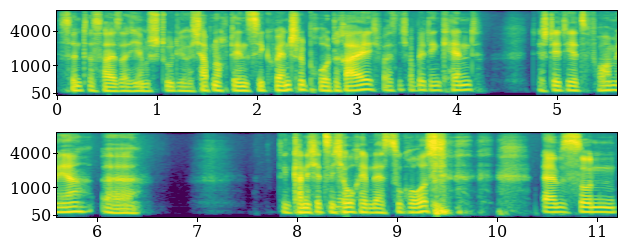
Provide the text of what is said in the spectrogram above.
Synthesizer hier im Studio. Ich habe noch den Sequential Pro 3. Ich weiß nicht, ob ihr den kennt. Der steht hier jetzt vor mir. Äh, den kann ich jetzt nicht ja. hochheben, der ist zu groß. ähm, ist so ein,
